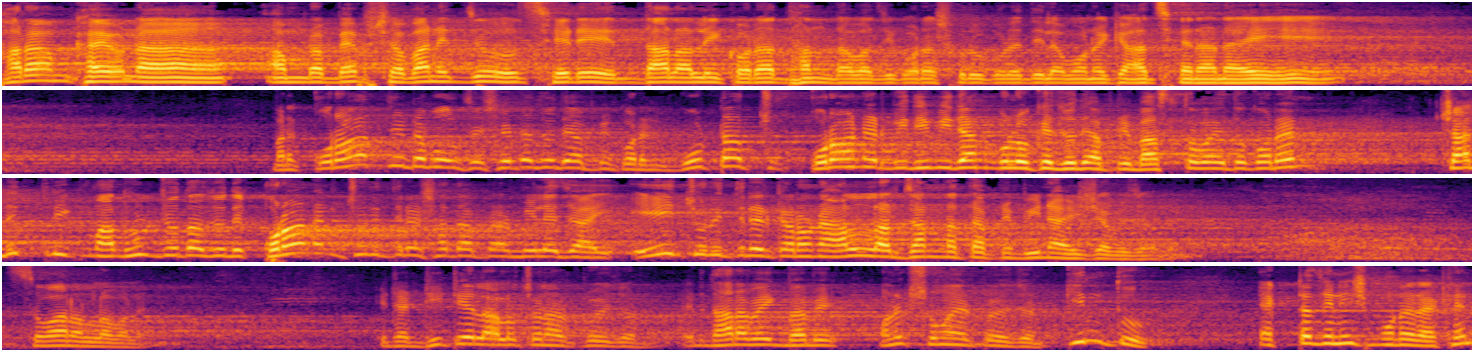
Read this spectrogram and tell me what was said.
হারাম খায়ও না, আমরা ব্যবসা বাণিজ্য ছেড়ে দালালি করা, ধান্দাবাজি করা শুরু করে দিলাম, অনেকে আছে না নাই? মানে কোরআন যেটা বলছে, সেটা যদি আপনি করেন, গোটা কোরআনের বিধিবিধানগুলোকে যদি আপনি বাস্তবায়িত করেন, চারিত্রিক মাধুর্যতা যদি কোরআনের চরিত্রের সাথে আপনার মিলে যায়, এই চরিত্রের কারণে আল্লাহর জান্নাতে আপনি বিনা হিসাবে যাবেন। সোহান আল্লাহ বলেন। এটা ডিটেল আলোচনার প্রয়োজন, এটা ধারাবাহিকভাবে অনেক সময়ের প্রয়োজন। কিন্তু একটা জিনিস মনে রাখেন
